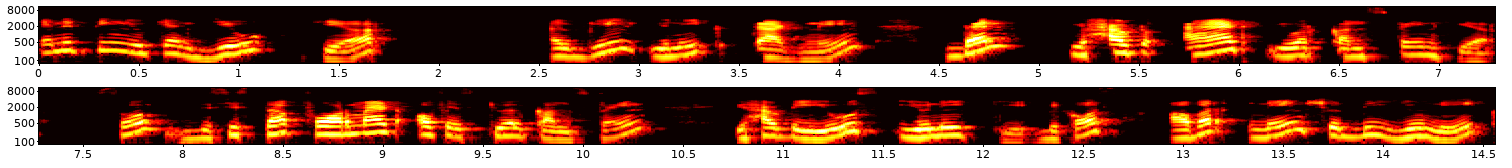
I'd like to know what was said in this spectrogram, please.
Anything you can give here i'll give unique tag name. Then you have to add your constraint here. So this is the format of sql constraint. You have to use unique key because our name should be unique.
